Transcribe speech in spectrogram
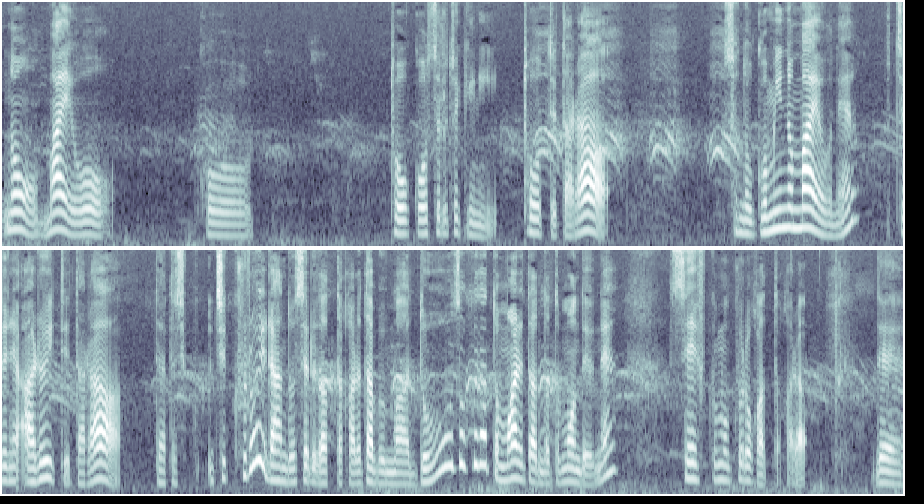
の前をこう登校する時に通ってたらそのゴミの前をね普通に歩いてたらで私うち黒いランドセルだったから多分まあ同族だと思われたんだと思うんだよね。制服も黒かったから。で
